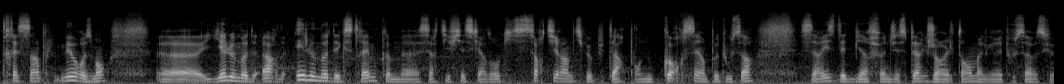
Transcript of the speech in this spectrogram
très simples, mais heureusement, euh, il y a le mode hard et le mode extrême, comme certifié Scardro, qui sortira un petit peu plus tard pour nous corser un peu tout ça. Ça risque d'être bien fun, j'espère que j'aurai le temps malgré tout ça, parce que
